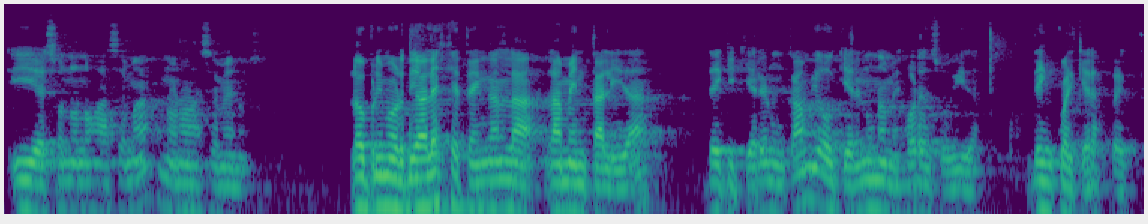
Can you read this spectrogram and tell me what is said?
y eso no nos hace más, no nos hace menos. Lo primordial es que tengan la, la mentalidad de que quieren un cambio o quieren una mejora en su vida, de en cualquier aspecto.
